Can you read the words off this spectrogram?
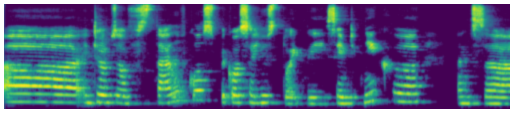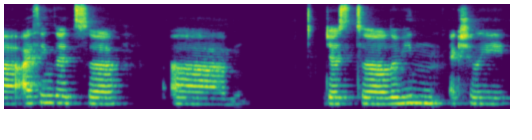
uh, in terms of style, of course, because I used like the same technique, uh, and uh, I think that uh, um, just uh, Levine actually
